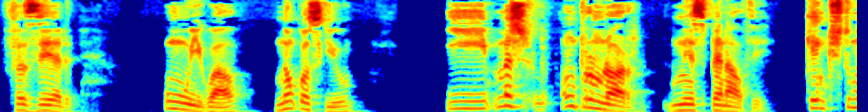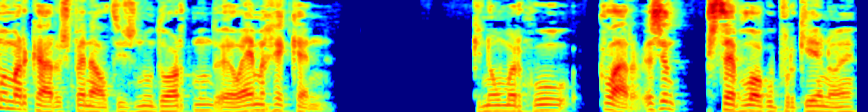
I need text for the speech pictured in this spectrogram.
fazer um igual. Não conseguiu. E, mas um pormenor nesse penalti. Quem costuma marcar os penaltis no Dortmund é o Emre Can. Que não marcou. Claro, a gente percebe logo o porquê, não é?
